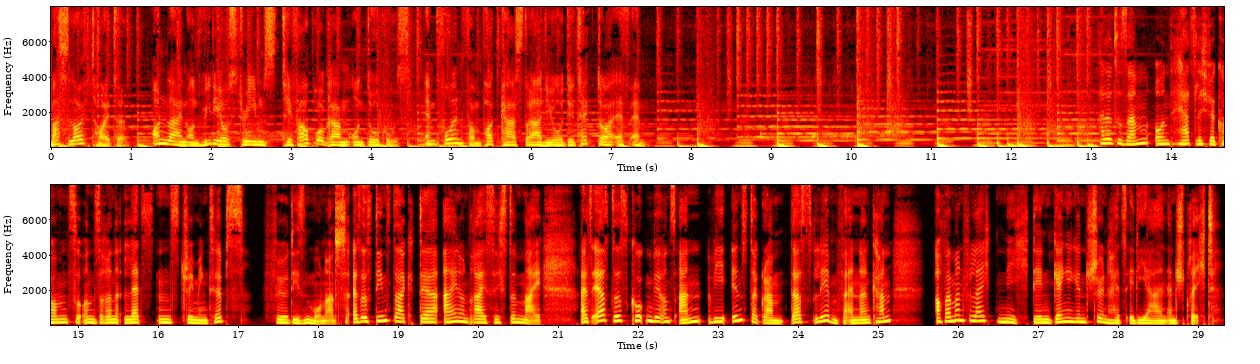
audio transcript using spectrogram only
Was läuft heute? Online- und Videostreams, TV-Programm und Dokus. Empfohlen vom Podcast Radio Detektor FM. Hallo zusammen und herzlich willkommen zu unseren letzten Streaming-Tipps für diesen Monat. Es ist Dienstag, der 31. Mai. Als erstes gucken wir uns an, wie Instagram das Leben verändern kann, auch wenn man vielleicht nicht den gängigen Schönheitsidealen entspricht.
